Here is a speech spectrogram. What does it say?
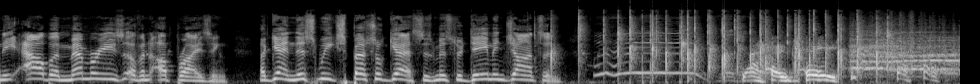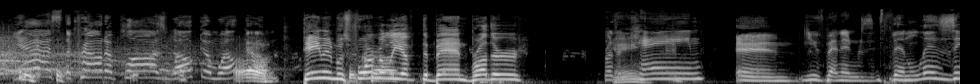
the album Memories of an Uprising. Again, this week's special guest is Mr. Damon Johnson. Guys, hey, Yes, the crowd applause. Welcome, welcome. Oh. Damon was formerly of the band Brother, Brother Kane. Kane. And You've been in Thin Lizzy.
